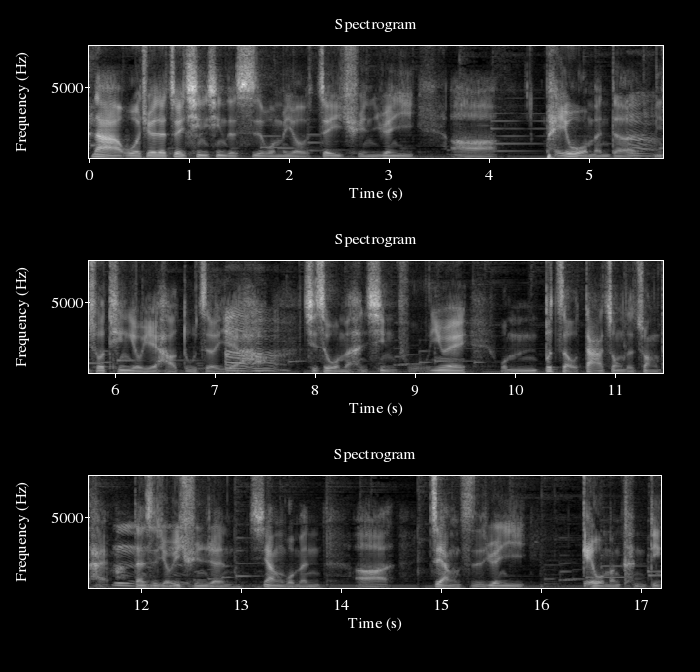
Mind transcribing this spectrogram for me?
那我觉得最庆幸的是，我们有这一群愿意啊陪我们的，你说听友也好，读者也好，其实我们很幸福，因为我们不走大众的状态嘛。但是有一群人像我们啊这样子愿意给我们肯定，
